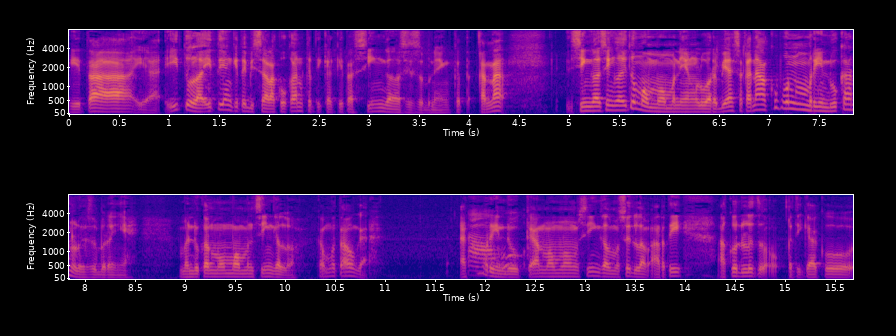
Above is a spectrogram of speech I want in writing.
kita ya itulah itu yang kita bisa lakukan ketika kita single sih sebenarnya karena single-single itu momen-momen yang luar biasa karena aku pun merindukan loh sebenarnya merindukan momen-momen single loh. Kamu tahu nggak? Aku Tau. merindukan momen-momen single. Maksudnya dalam arti aku dulu tuh ketika aku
